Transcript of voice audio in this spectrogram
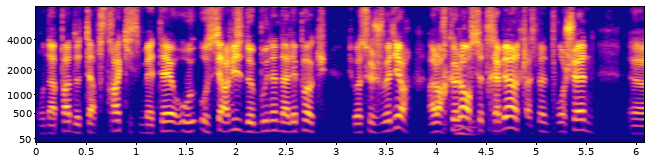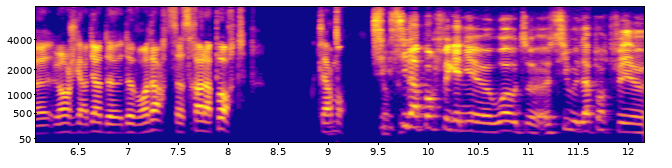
on n'a pas de Terpstra qui se mettait au, service de Boonen à l'époque. Tu vois ce que je veux dire? Alors que là, on mhm. sait très bien que la semaine prochaine, euh, l'ange gardien de, de Van Aert, ça sera à la porte, clairement. Si, la porte fait gagner euh, Wout, euh, si la porte fait, euh,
